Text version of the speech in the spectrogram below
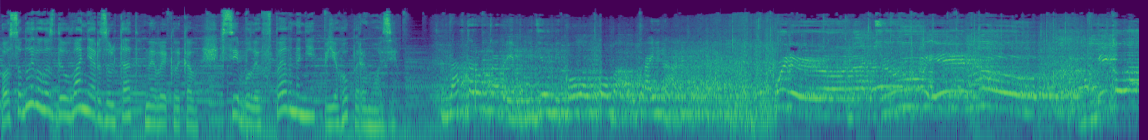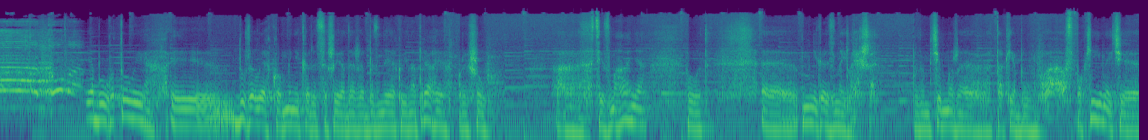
особливого здивування результат не викликав. Всі були впевнені в його перемозі. На втором ковре победил Микола Коба, Украина. Koba. Я був готовий. І дуже легко, мені кажеться, що я навіть без ніякої напряги пройшов е, ці змагання. От. Е, мені кажеться, найлегше. Чим може так я був спокійний, чи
